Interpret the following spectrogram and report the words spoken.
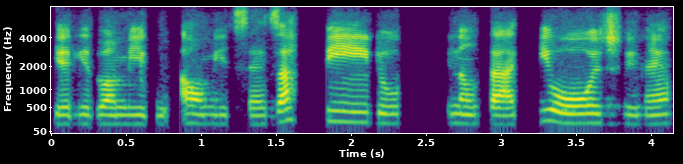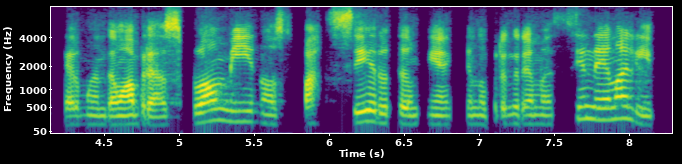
querido amigo Almir César Filho, que não está aqui hoje, né? Quero mandar um abraço para o Almir, nosso parceiro também aqui no programa Cinema Livre.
